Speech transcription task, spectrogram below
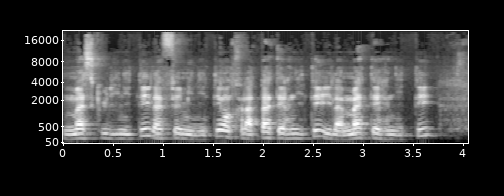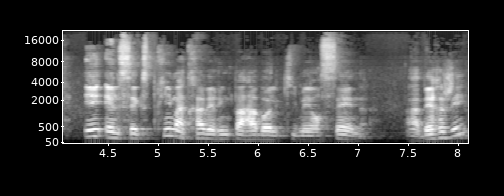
masculinité la féminité, entre la paternité et la maternité, et elle s'exprime à travers une parabole qui met en scène un berger,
